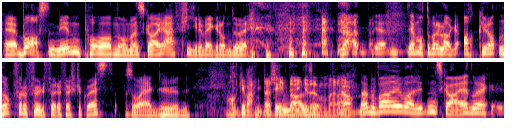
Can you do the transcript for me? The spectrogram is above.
Eh, basen min på No Man's Sky er fire vegger og en dør. er, jeg, jeg måtte bare lage akkurat nok for å fullføre første Quest, så var jeg good. Jeg har ikke vært der siden da. Liksom. Ja. Nei, men hva i verden skal jeg når, jeg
